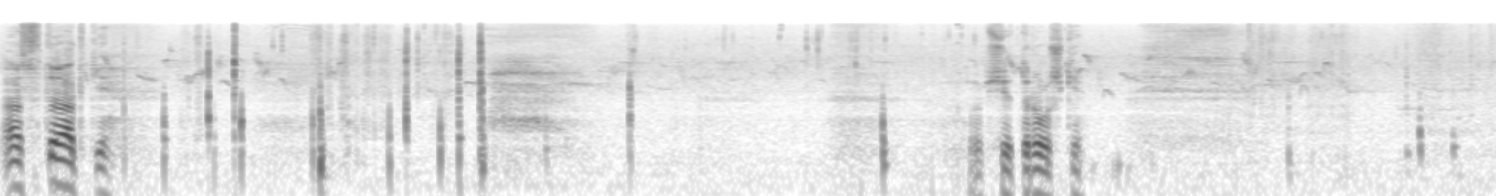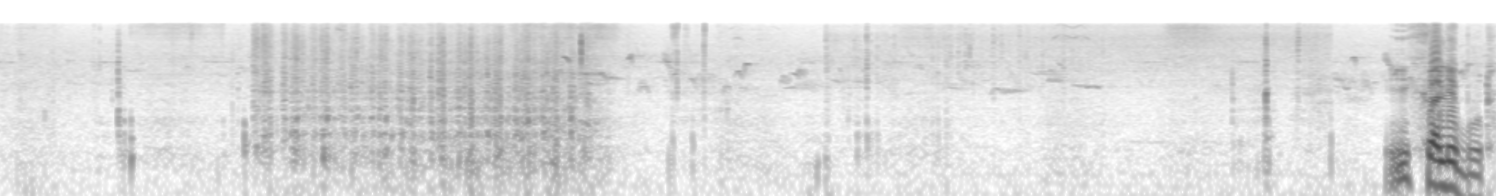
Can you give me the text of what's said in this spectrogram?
остатки. Вообще трошки. и халибут.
